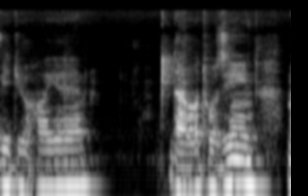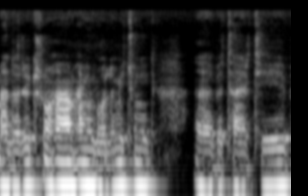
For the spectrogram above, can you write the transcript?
ویدیوهای در واقع توضیح این مدارک رو هم همین بالا می‌تونید به ترتیب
